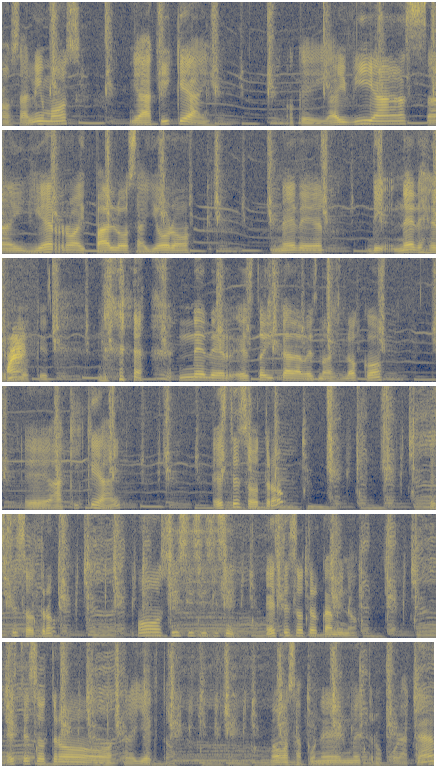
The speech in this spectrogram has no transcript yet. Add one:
nos salimos. ¿Y aquí qué hay? Ok, hay vías, hay hierro, hay palos, hay oro. Nether. nether, lo que es. nether, estoy cada vez más loco. Eh, ¿Aquí qué hay? ¿Este es otro? ¿Este es otro? Oh, sí, sí, sí, sí, sí. Este es otro camino. Este es otro trayecto. Vamos a poner el metro por acá.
